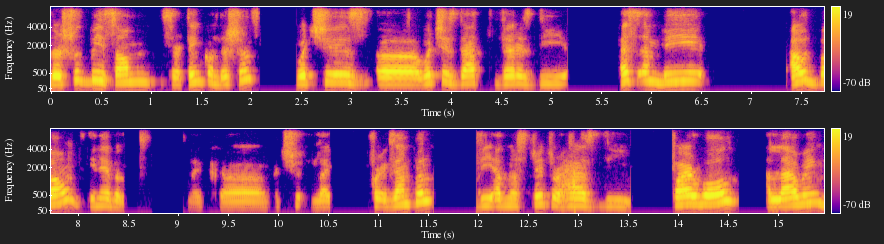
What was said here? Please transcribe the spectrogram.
there should be some certain conditions, which is which is that there is the SMB outbound enabled, like should, like for example, the administrator has the firewall allowing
